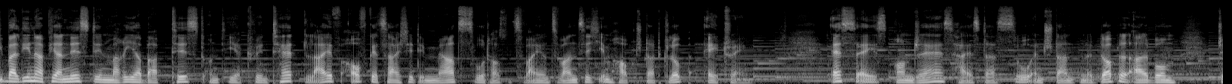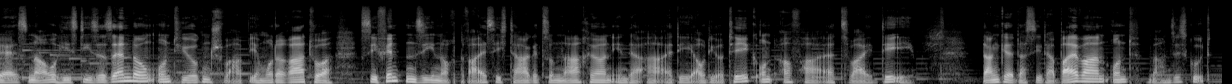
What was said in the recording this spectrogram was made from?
Die Berliner Pianistin Maria Baptist und ihr Quintett live aufgezeichnet im März 2022 im Hauptstadtclub A-Train. Essays on Jazz heißt das so entstandene Doppelalbum. Jazz Now hieß diese Sendung und Jürgen Schwab ihr Moderator. Sie finden sie noch 30 Tage zum Nachhören in der ARD Audiothek und auf hr2.de. Danke, dass Sie dabei waren und machen Sie es gut.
